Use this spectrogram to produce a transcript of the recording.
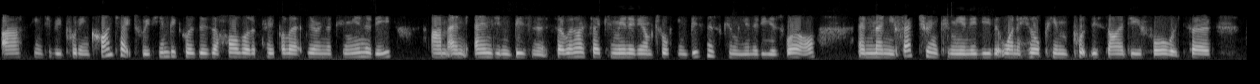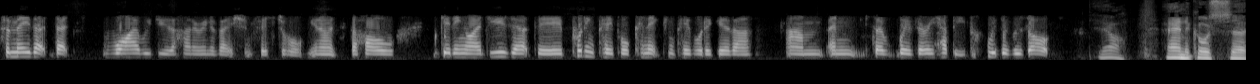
asking to be put in contact with him because there's a whole lot of people out there in the community um, and, and in business. So when I say community, I'm talking business community as well and manufacturing community that want to help him put this idea forward. So for me, that that's why we do the Hunter Innovation Festival. You know, it's the whole getting ideas out there, putting people, connecting people together, um, and so we're very happy with the results. Yeah, and of course uh,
